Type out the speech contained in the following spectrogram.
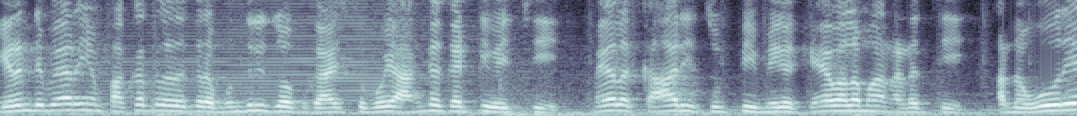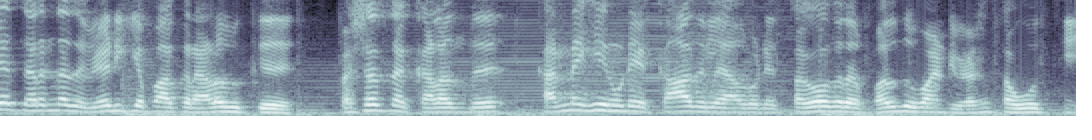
இரண்டு பேரையும் பக்கத்தில் இருக்கிற முந்திரி தோப்புக்கு அழைச்சிட்டு போய் அங்கே கட்டி வச்சு மேலே காரி துப்பி மிக கேவலமாக நடத்தி அந்த ஊரே திரண்டு அதை வேடிக்கை பார்க்குற அளவுக்கு விஷத்தை கலந்து கண்ணகியினுடைய காதில் அவருடைய சகோதரர் மருதுபாண்டி விஷத்தை ஊற்றி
